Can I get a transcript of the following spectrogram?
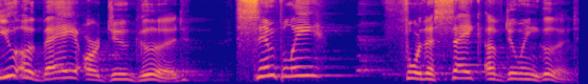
you obey or do good simply for the sake of doing good,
